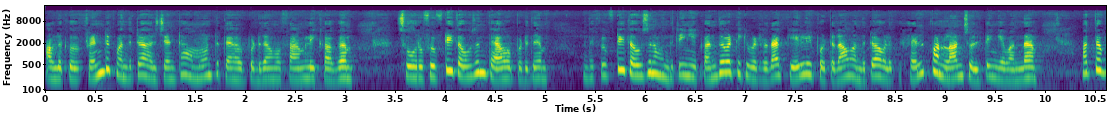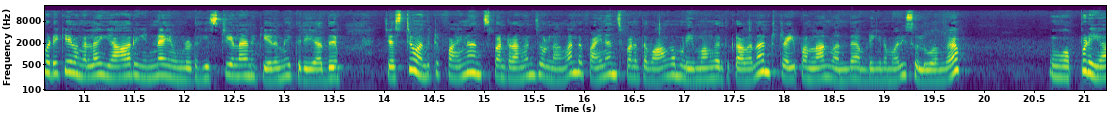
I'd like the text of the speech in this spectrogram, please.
அவளுக்கு ஃப்ரெண்டுக்கு வந்துட்டு அர்ஜென்ட்டாக அமௌண்ட் தேவைப்படுது அவங்க ஃபேமிலிக்காக ஸோ ஒரு ஃபிஃப்டி தௌசண்ட் தேவைப்படுது. அந்த ஃபிஃப்டி தௌசண்ட் வந்துட்டு இங்கே கந்துவட்டிக்கு விடுறதா கேள்விப்பட்டு தான் வந்துட்டு அவளுக்கு ஹெல்ப் பண்ணலான்னு சொல்லிட்டு இங்கே வந்தேன். மற்றபடிக்கு இவங்கெல்லாம் யார் என்ன இவங்களோட ஹிஸ்ட்ரியெல்லாம் எனக்கு எதுவுமே தெரியாது. ஜஸ்ட்டு வந்துட்டு ஃபைனான்ஸ் பண்ணுறாங்கன்னு சொன்னாங்க. அந்த ஃபைனான்ஸ் பணத்தை வாங்க முடியுமாங்கிறதுக்காக தான் ட்ரை பண்ணலான்னு வந்தேன் அப்படிங்கிற மாதிரி சொல்லுவாங்க. ஓ அப்படியா?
